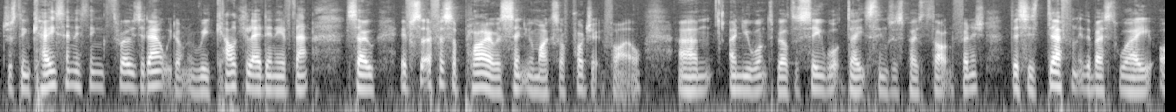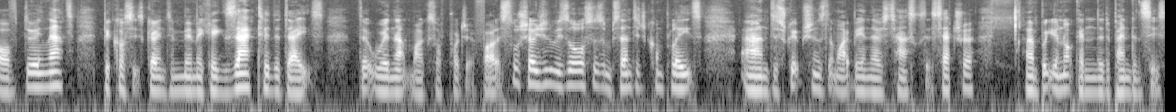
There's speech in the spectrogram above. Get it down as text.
just in case anything throws it out. We don't want to recalculate any of that. So if, if a supplier has sent you a Microsoft project file um, and you want to be able to see what dates things were supposed to start and finish, this is definitely the best way of doing that because it's going to mimic exactly the dates that were in that Microsoft project file. It still shows you the resources and percentage completes and descriptions that might be in those tasks, etc. Um, but you're not getting the dependencies.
